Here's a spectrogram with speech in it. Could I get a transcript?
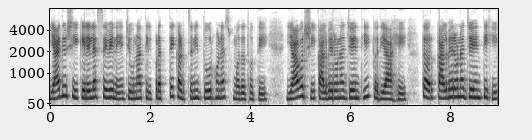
या दिवशी केलेल्या सेवेने जीवनातील प्रत्येक अडचणी दूर होण्यास मदत होते. यावर्षी कालभैरवनाथ जयंती कधी आहे? तर कालभैरवनाथ जयंती ही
